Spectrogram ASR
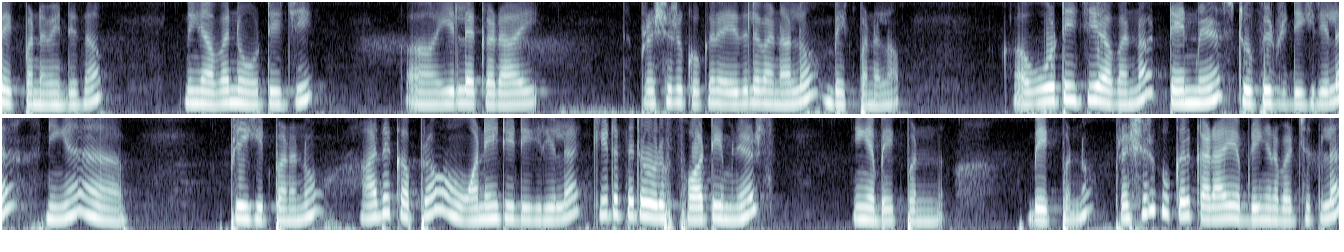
பேக் பண்ண வேண்டியதான் நீங்கள் அவன் ஓடிஜி இல்லை கடாய் ப்ரெஷர் குக்கர் எதில் வேணாலும் பேக் பண்ணலாம். ஓடிஜி அவன்னா டென் மினிட்ஸ் டூ ஃபிஃப்டி டிகிரியில் நீங்கள் ப்ரீ ஹீட் பண்ணணும். அதுக்கப்புறம் ஒன் எயிட்டி டிகிரியில் கிட்டத்தட்ட ஒரு ஃபார்ட்டி மினிட்ஸ் நீங்கள் பேக் பண்ணணும். பேக் பண்ணும் ப்ரெஷர் குக்கர் கடாய் அப்படிங்கிற பட்சத்தில்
